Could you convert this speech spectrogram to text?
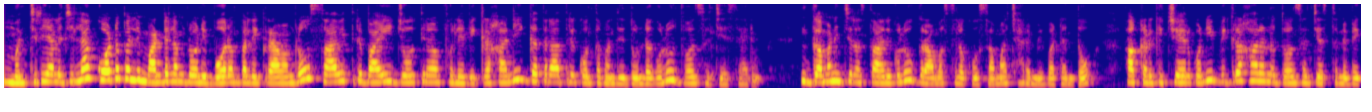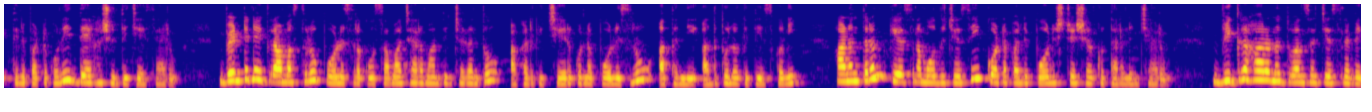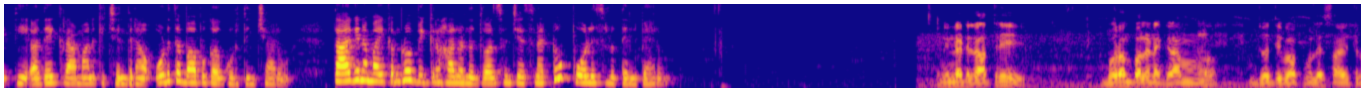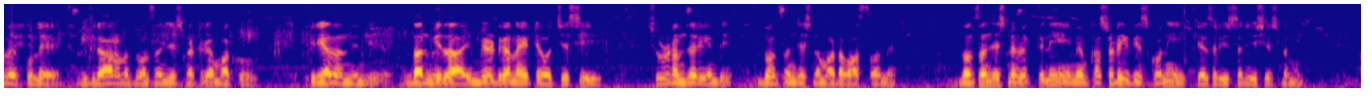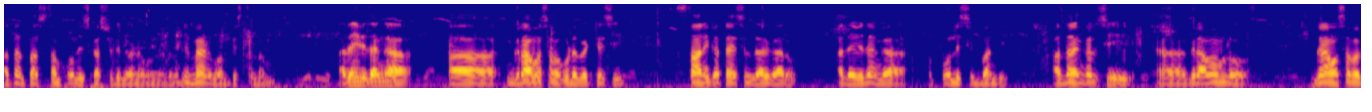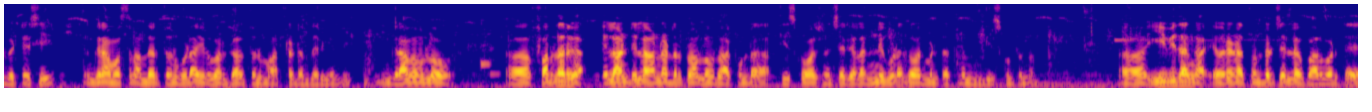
మంచిర్యాల జిల్లా కోటపల్లి మండలంలోని బోరంపల్లి గ్రామంలో సావిత్రిబాయి జ్యోతిరావు ఫులే విగ్రహాన్ని గత రాత్రి కొంతమంది దుండగులు ధ్వంసం చేశారు. గమనించిన స్థానికులు గ్రామస్తులకు సమాచారం ఇవ్వడంతో అక్కడికి చేరుకుని విగ్రహాలను ధ్వంసం చేస్తున్న వ్యక్తిని పట్టుకుని దేహశుద్ధి చేశారు. వెంటనే గ్రామస్తులు పోలీసులకు సమాచారం అందించడంతో అక్కడికి చేరుకున్న పోలీసులు అతన్ని అదుపులోకి తీసుకుని అనంతరం కేసు నమోదు చేసి కోటపల్లి పోలీస్ స్టేషన్కు తరలించారు. విగ్రహాలను ధ్వంసం చేసిన వ్యక్తి అదే గ్రామానికి చెందిన ఉడతబాబుగా గుర్తించారు. తాగిన మైకంలో విగ్రహాలను ధ్వంసం చేసినట్టు పోలీసులు తెలిపారు. నిన్నటి రాత్రి బోరంపల్లి అనే గ్రామంలో జ్యోతిబా పూలే సావిత్రిబాయి పూలే విగ్రహాలను ధ్వంసం చేసినట్టుగా మాకు ఫిర్యాదు అందింది. దాని మీద ఇమ్మీడియట్గా నైటే వచ్చేసి చూడడం జరిగింది. ధ్వంసం చేసిన మాట వాస్తవమే. ధ్వంసం చేసిన వ్యక్తిని మేము కస్టడీకి తీసుకొని కేసు రిజిస్టర్ చేసేసినాము. అతను ప్రస్తుతం పోలీస్ కస్టడీలోనే ఉన్నాడు. రిమాండ్ పంపిస్తున్నాము. అదేవిధంగా గ్రామ సభ కూడా పెట్టేసి స్థానిక తహసీల్దార్ గారు అదేవిధంగా పోలీస్ సిబ్బంది అందరం కలిసి గ్రామంలో గ్రామ సభ పెట్టేసి గ్రామస్తులందరితో కూడా ఇరు వర్గాలతో మాట్లాడడం జరిగింది. గ్రామంలో ఫర్దర్గా ఎలాంటి లాండ్ ఆర్డర్ ప్రాబ్లం రాకుండా తీసుకోవాల్సిన చర్యలన్నీ కూడా గవర్నమెంట్ తరఫున మేము తీసుకుంటున్నాం. ఈ విధంగా ఎవరైనా తుంటర్ చర్యలకు పాల్పడితే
